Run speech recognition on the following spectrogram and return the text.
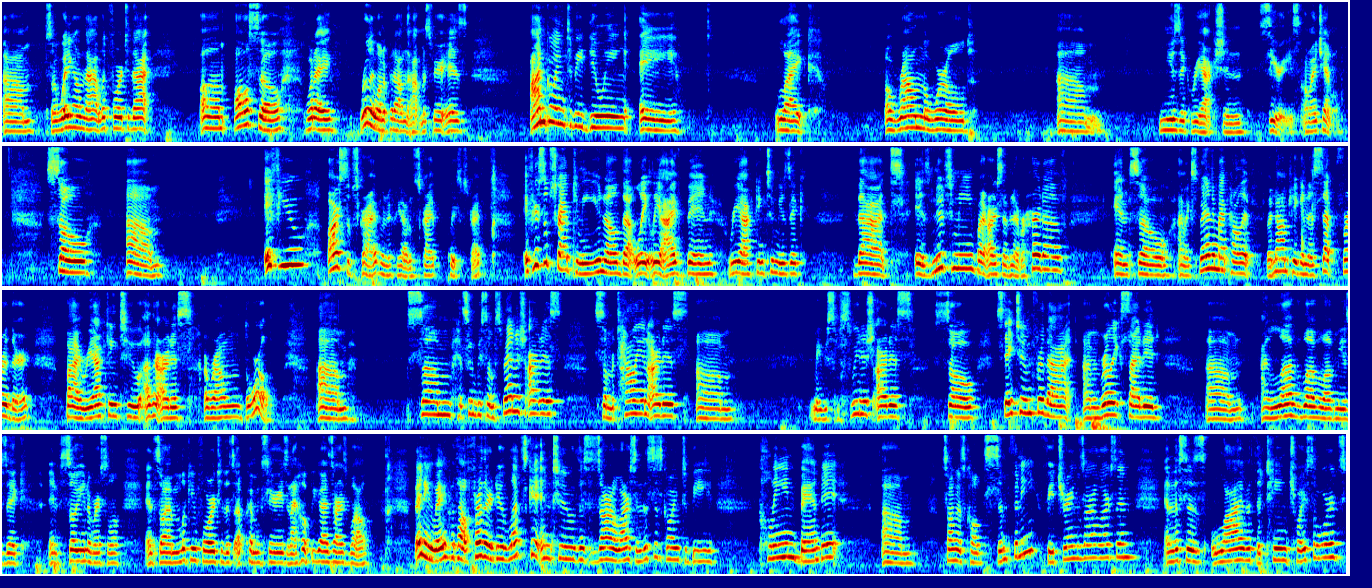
Um, so waiting on that. Look forward to that. Um, also, what I really want to put out in the atmosphere is I'm going to be doing a like around the world um, music reaction series on my channel. So, um, if you are subscribed, and if you haven't subscribed, please subscribe. If you're subscribed to me, you know that lately I've been reacting to music that is new to me by artists I've never heard of. And so I'm expanding my palette, but now I'm taking it a step further by reacting to other artists around the world. Um, some, it's going to be some Spanish artists, some Italian artists, um, maybe some Swedish artists. So stay tuned for that. I'm really excited. Um, I love, love, love music. And it's so universal. And so I'm looking forward to this upcoming series, and I hope you guys are as well. But anyway, without further ado, let's get into this Zara Larsson. This is going to be Clean Bandit. Um, song is called Symphony, featuring Zara Larsson. And this is live at the Teen Choice Awards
